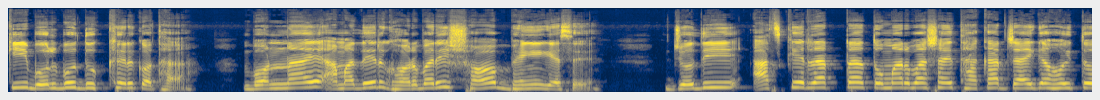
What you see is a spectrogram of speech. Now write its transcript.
কি বলব দুঃখের কথা। বন্যায় আমাদের ঘরবাড়ি সব ভেঙে গেছে। যদি আজকের রাতটা তোমার বাসায় থাকার জায়গা হইতো,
